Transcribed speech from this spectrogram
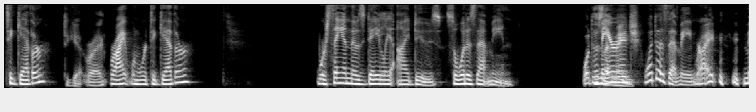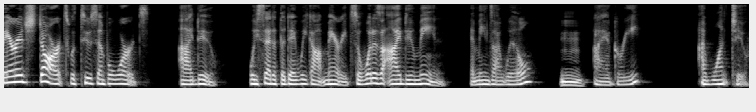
together, to get right right? When we're together, we're saying those daily I do's. So, what does that mean? what does Marriage, what does that mean, right? Marriage starts with two simple words I do. We said it the day we got married. So, what does I do mean? It means I will. Mm, I agree, I want to.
